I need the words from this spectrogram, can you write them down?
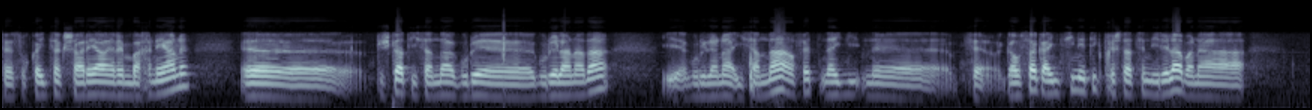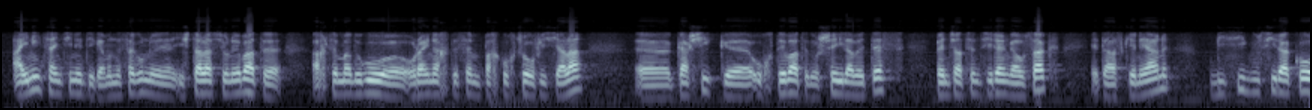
fe, zurkaitzak sarea eren bahnean, uh, piskat izan da gure, gure lana da, gure lana izan da, en fet, nahi, ne, fe, gauzak aintzinetik prestatzen direla, baina hainitz aintzinetik, eman dezagun eh, instalazione bat eh, hartzen badugu eh, orain arte zen parkurtso ofiziala, eh, kasik eh, urte bat edo sei hilabetez pentsatzen ziren gauzak, eta azkenean, bizi guzirako,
